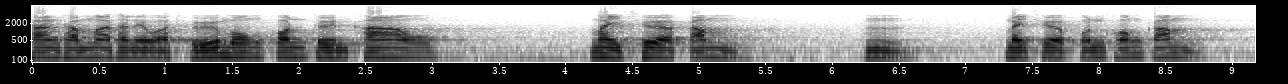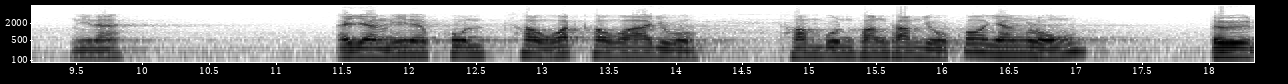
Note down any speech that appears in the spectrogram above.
ทางธรรมะท่านเรียกว่า ถือมงคลตื่นข่าว ไม่เชื่อกรรม ไม่เชื่อผลของกรรม นี่นะไอ้อย่างนี้เนี่ยคุณเข้าวัดเข้าวาอยู่ทำบุญฟังธรรมอยู่ ก็ยังหลง ตื่น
